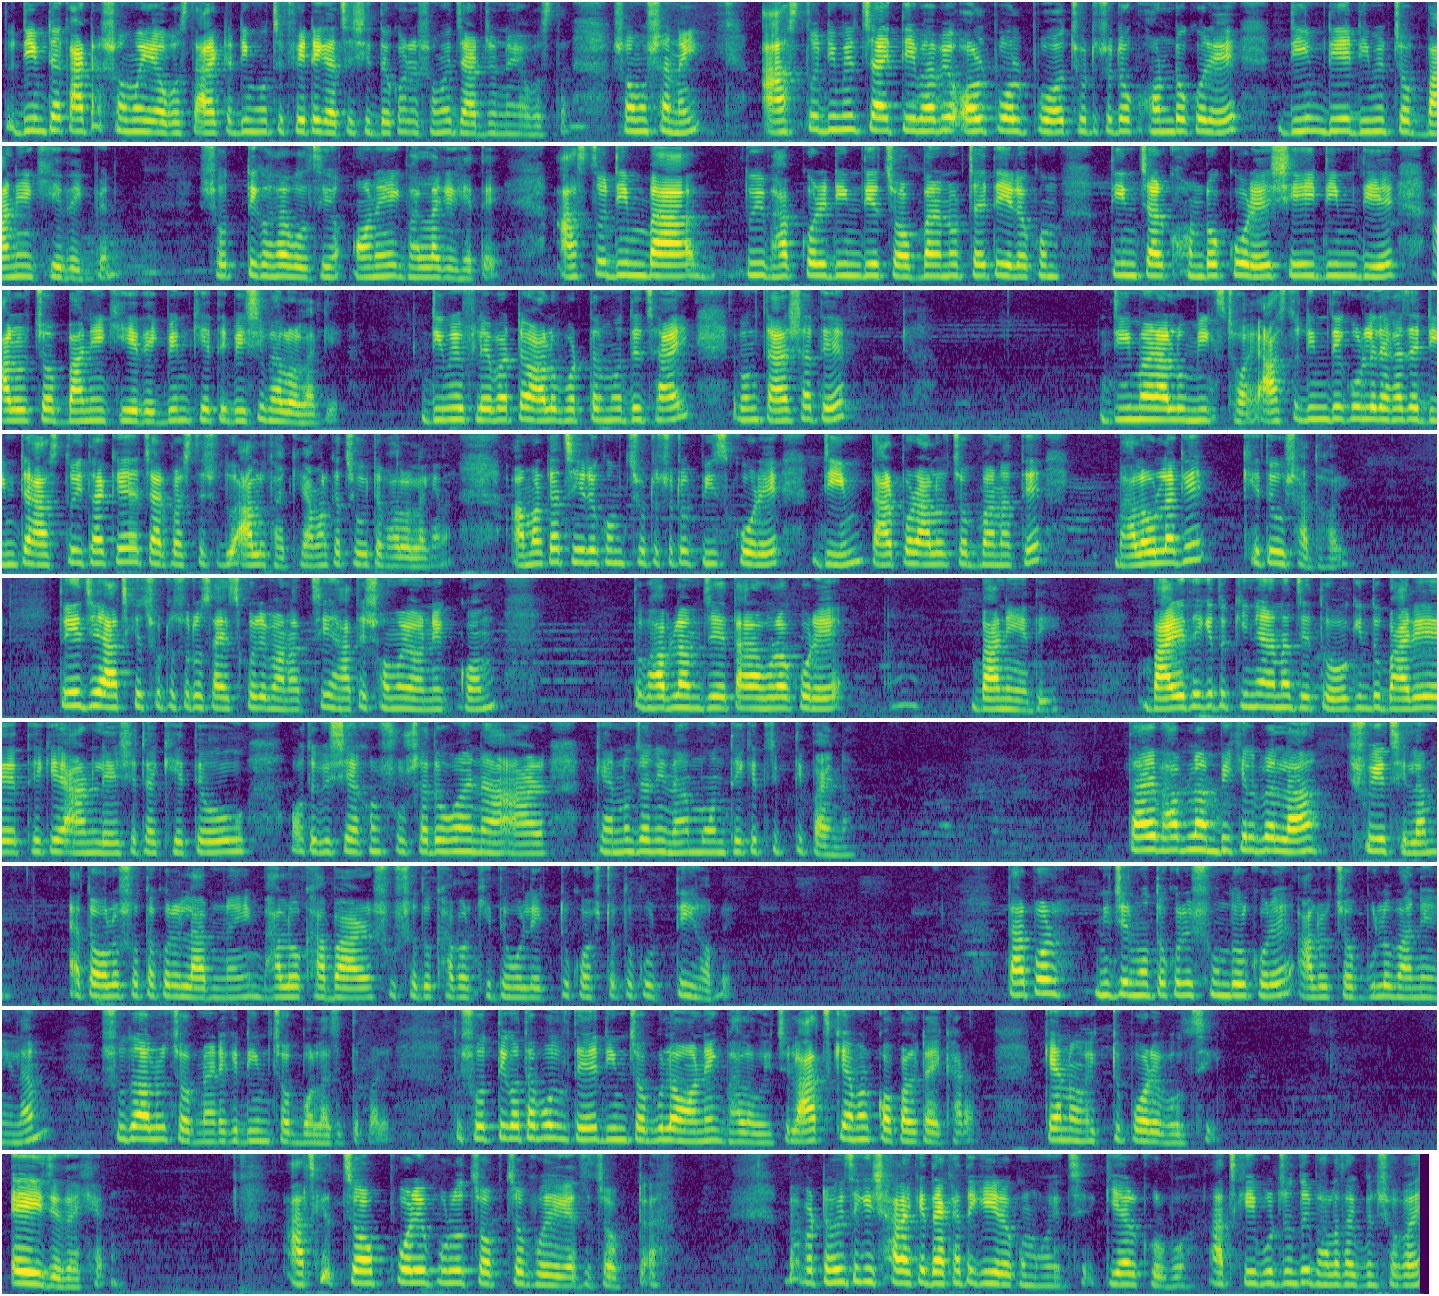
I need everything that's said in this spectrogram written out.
তো ডিমটা কাটার সময় এই অবস্থা। আরেকটা ডিম হচ্ছে ফেটে গেছে, সিদ্ধ করার সময়, যার জন্য এই অবস্থা। সমস্যা নাই। আস্ত ডিমের চাইতে এভাবে অল্প অল্প ছোট ছোট খণ্ড করে ডিম দিয়ে ডিমের চপ বানিয়ে খেয়ে দেখবেন। সত্যি কথা বলছি, অনেক ভালো লাগে খেতে। আস্ত ডিম বা দুই ভাগ করে ডিম দিয়ে চপ বানানোর চাইতে এরকম তিন চার খণ্ড করে সেই ডিম দিয়ে আলুর চপ বানিয়ে খেয়ে দেখবেন, খেতে বেশি ভালো লাগে। ডিমের ফ্লেভারটাও আলু ভর্তার মধ্যে যায় এবং তার সাথে ডিম আর আলু মিক্সড হয়। আস্ত ডিম দিয়ে করলে দেখা যায় ডিমটা আস্তই থাকে চারপাশে শুধু আলু থাকে। আমার কাছে ওইটা ভালো লাগে না। আমার কাছে এরকম ছোট ছোট পিস করে ডিম, তারপর আলুর চপ বানাতে ভালোও লাগে, খেতেও স্বাদ হয়। তো এই যে আজকে ছোট ছোট সাইজ করে বানাচ্ছি, হাতে সময় অনেক কম। তো ভাবলাম যে তাড়াহুড়া করে বানিয়ে দিই। বাইরে থেকে তো কিনে আনা যেত, কিন্তু বাইরে থেকে আনলে সেটা খেতেও অত বেশি এখন সুস্বাদু হয় না আর কেন জানি না মন থেকে তৃপ্তি পায় না। তাই ভাবলাম বিকেলবেলা শুয়েছিলাম, এত অলসতা করে লাভ নাই, ভালো খাবার, সুস্বাদু খাবার খেতে হলে একটু কষ্ট তো করতেই হবে। তারপর নিজের মতো করে সুন্দর করে আলুর চপগুলো বানিয়ে নিলাম, শুধু আলুর চপ না, এটাকে ডিম চপ বলা যেতে পারে। তো সত্যি কথা বলতে ডিম চপগুলো অনেক ভালো হয়েছিল। আজকে আমার কপালটাই খারাপ। কেন? একটু পরে বলছি। এই যে দেখেন। আজকে চপ পরে পুরো চপচপ হয়ে গেছে চপটা। ব্যাপারটা হয়েছে কি, সারাকে দেখাতে গিয়ে এরকম হয়েছে। কি আর করব? আজকে এই পর্যন্তই। ভালো থাকবেন সবাই।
